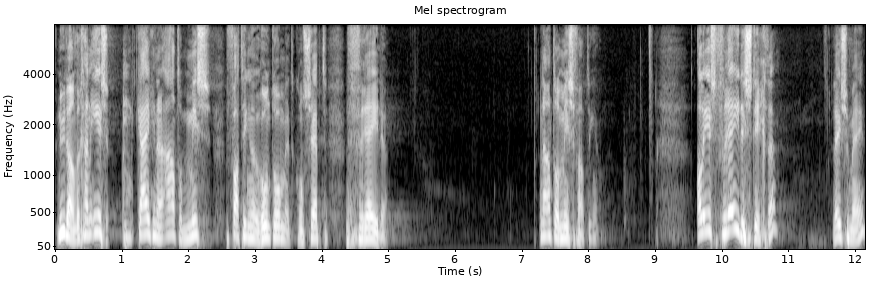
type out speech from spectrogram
Nu dan, we gaan eerst kijken naar een aantal misvattingen rondom het concept vrede. Een aantal misvattingen. Allereerst vrede stichten, lees je mee,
